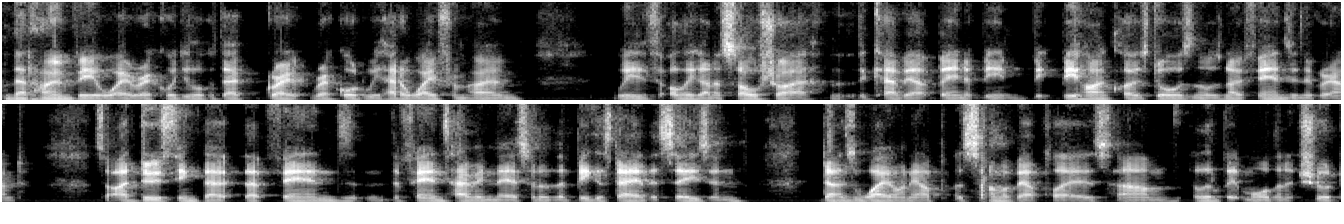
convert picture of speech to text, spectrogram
that home v away record. You look at that great record we had away from home with Ole Gunnar Solskjaer. The caveat being it being behind closed doors and there was no fans in the ground. So I do think that that fans, the fans having their sort of the biggest day of the season, does weigh on our some of our players um, a little bit more than it should.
